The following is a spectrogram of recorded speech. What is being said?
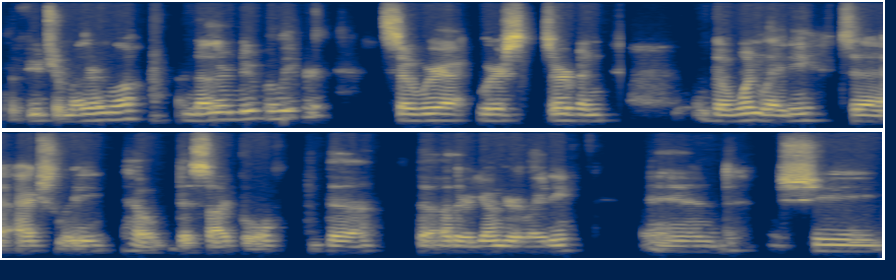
the future mother-in-law, another new believer so we're we're serving the one lady to actually help disciple the the other younger lady and she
